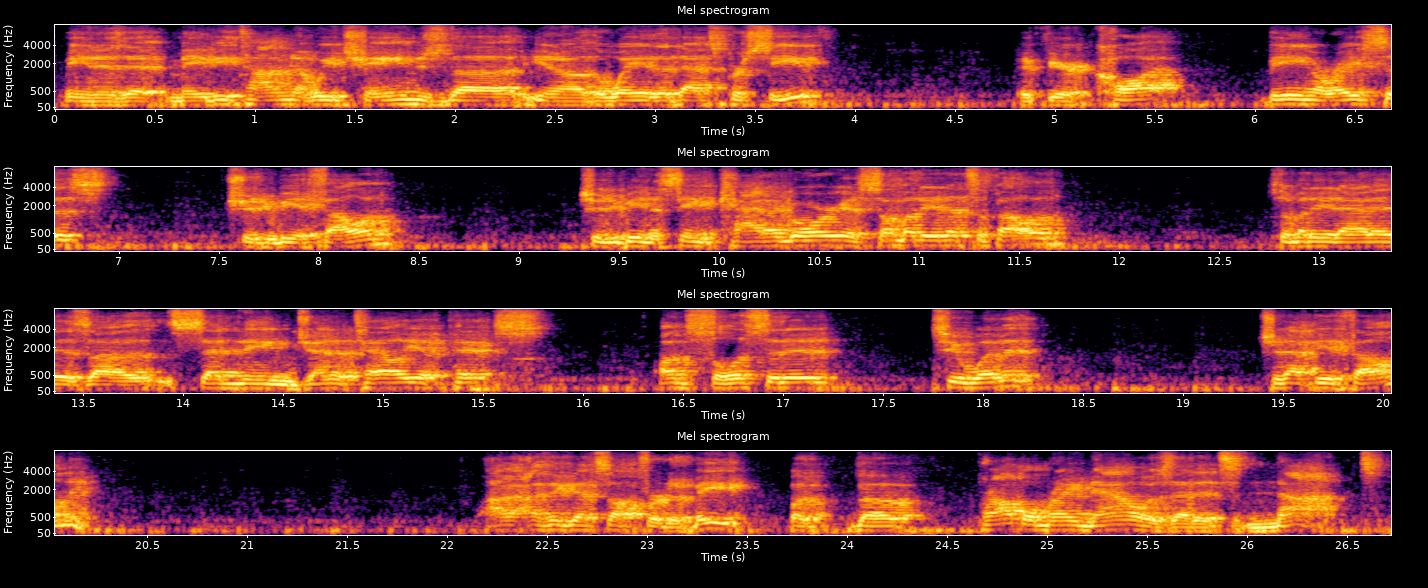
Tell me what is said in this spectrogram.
I mean, is it maybe time that we change the you know the way that that's perceived? If you're caught being a racist, should you be a felon? Should you be in the same category as somebody that's a felon? somebody that is uh, sending genitalia pics unsolicited to women. Should that be a felony? I, I think that's up for debate, but the problem right now is that it's not.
